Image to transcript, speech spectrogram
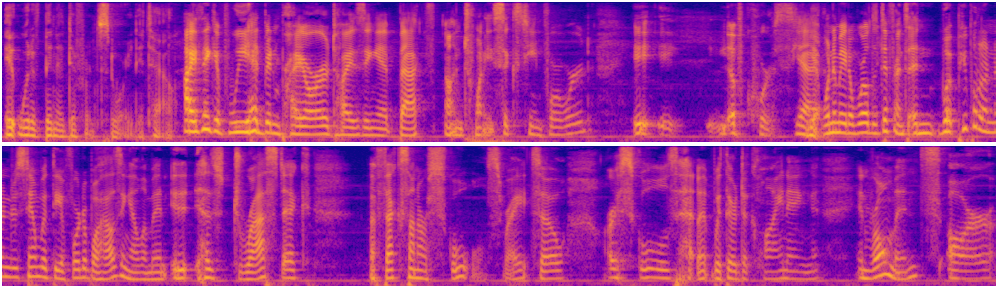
It would have been a different story to tell. I think if we had been prioritizing it back on 2016 forward, it, it, of course, yeah, Yeah. it would have made a world of difference. And what people don't understand with the affordable housing element, it has drastic effects on our schools, right? So our schools, with their declining enrollments, are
